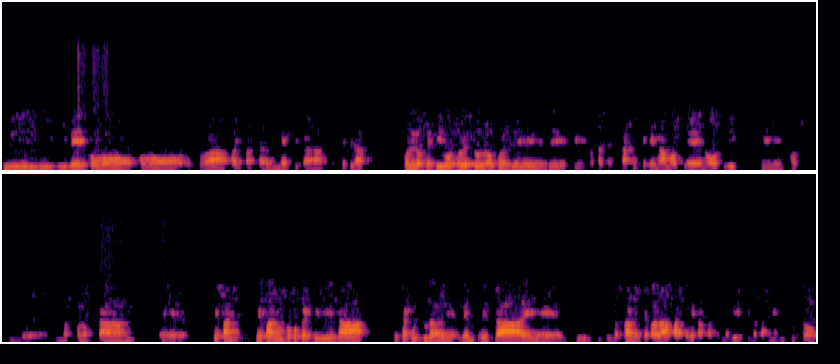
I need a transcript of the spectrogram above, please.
y, ver cómo, cómo esto va, a impactar en métricas, etcétera, con el objetivo sobre todo pues de, que los aterrizajes que tengamos de nuevos leads eh, pues, nos conozcan, eh, sepan, sepan un poco percibir esa, esa cultura de, empresa eh, y, no solamente para la parte de captación de leads, sino también incluso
